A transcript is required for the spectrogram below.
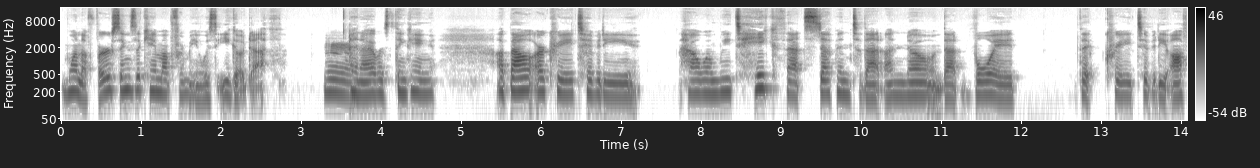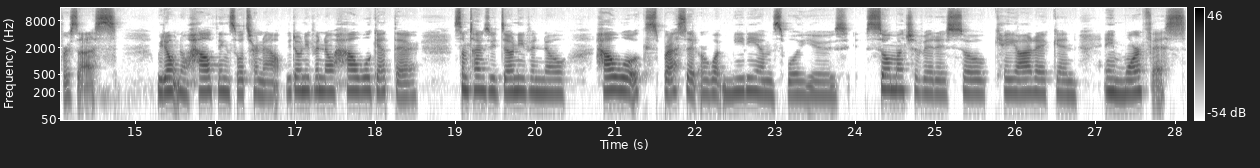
one of the first things that came up for me was ego death. Mm. And I was thinking about our creativity, how when we take that step into that unknown, that void that creativity offers us, we don't know how things will turn out. We don't even know how we'll get there. Sometimes we don't even know how we'll express it or what mediums we'll use. So much of it is so chaotic and amorphous.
